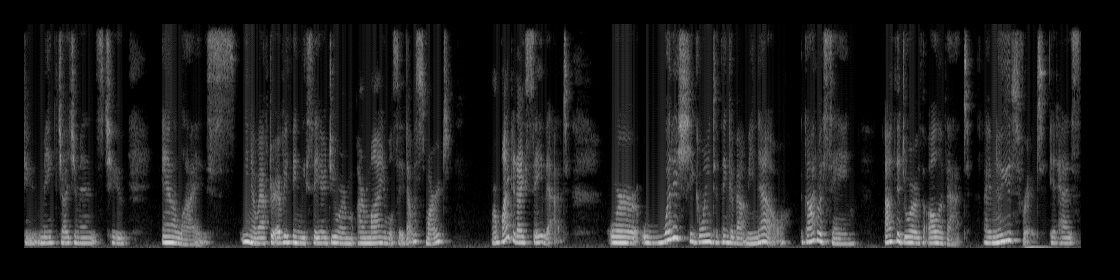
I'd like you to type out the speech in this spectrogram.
to make judgments, to analyze. You know, after everything we say or do, our, our mind will say, that was smart. Or why did I say that? Or what is she going to think about me now? God was saying, out the door with all of that. I have no use for it. It has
